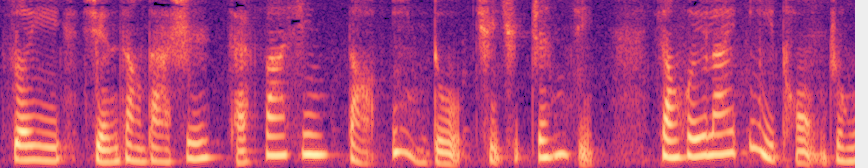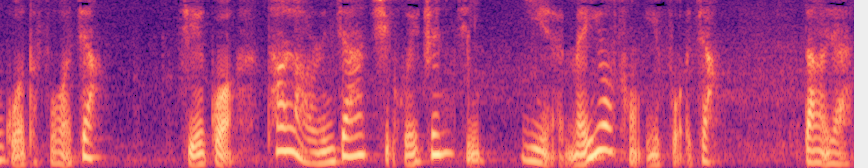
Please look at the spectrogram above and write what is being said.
所以玄奘大师才发心到印度去取真经，想回来一统中国的佛教。结果他老人家取回真经，也没有统一佛教。当然，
